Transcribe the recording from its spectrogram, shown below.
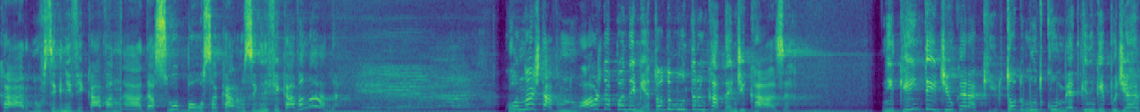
caro não significava nada, a sua bolsa cara não significava nada. Quando nós estávamos no auge da pandemia, todo mundo trancado dentro de casa. Ninguém entendia o que era aquilo. Todo mundo com medo que ninguém podia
